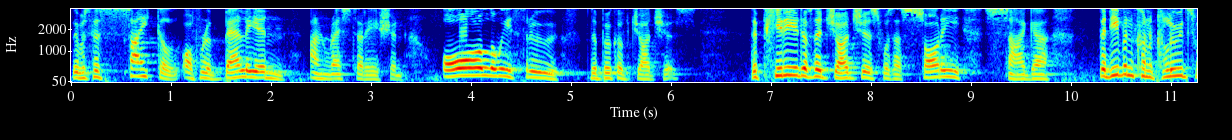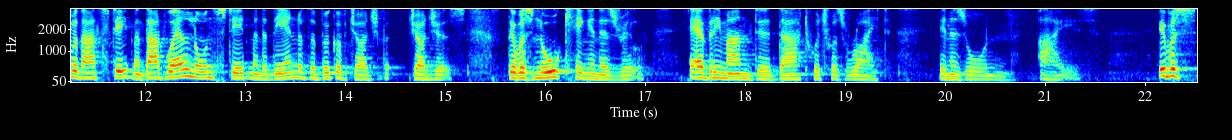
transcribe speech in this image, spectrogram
There was this cycle of rebellion and restoration all the way through the book of Judges. The period of the Judges was a sorry saga that even concludes with that statement, that well known statement at the end of the book of Judge, Judges. There was no king in Israel. Every man did that which was right in his own eyes. It was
